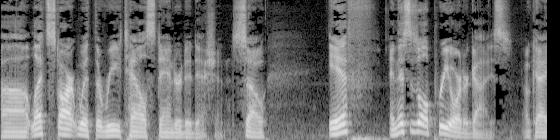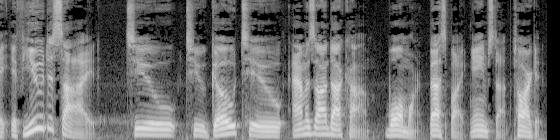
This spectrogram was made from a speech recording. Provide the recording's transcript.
Uh, let's start with the retail standard edition. So, if and this is all pre-order, guys. Okay, if you decide to to go to Amazon.com, Walmart, Best Buy, GameStop, Target,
